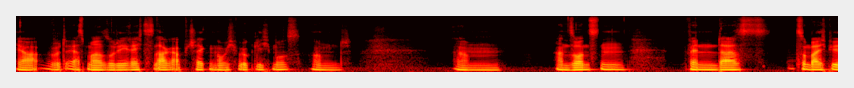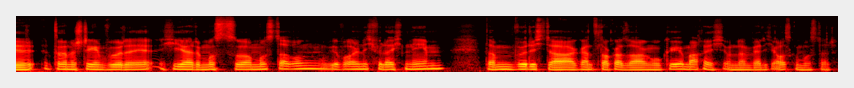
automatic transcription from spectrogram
ja, würde erstmal so die Rechtslage abchecken, ob ich wirklich muss. Und ähm, ansonsten, wenn das zum Beispiel drin stehen würde, hier, du musst zur Musterung, wir wollen dich vielleicht nehmen, dann würde ich da ganz locker sagen, okay, mache ich und dann werde ich ausgemustert.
